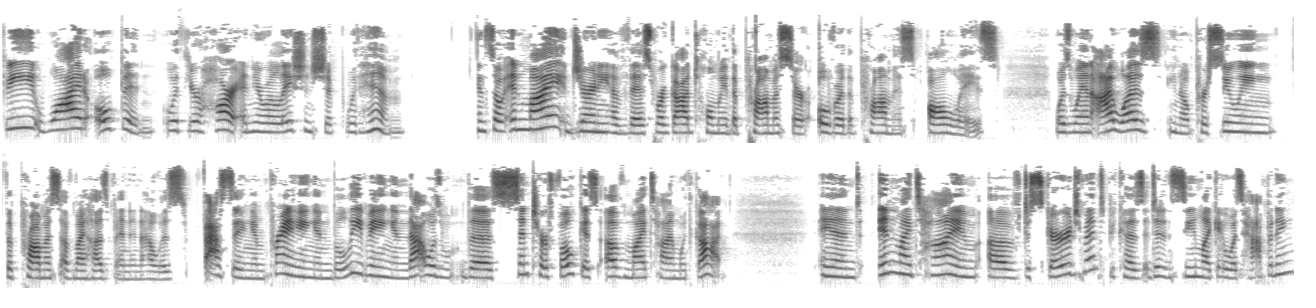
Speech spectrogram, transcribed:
Be wide open with your heart and your relationship with Him. And so, in my journey of this, where God told me the promiser over the promise always, was when I was, you know, pursuing the promise of my husband and I was fasting and praying and believing and that was the center focus of my time with God. And in my time of discouragement because it didn't seem like it was happening,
